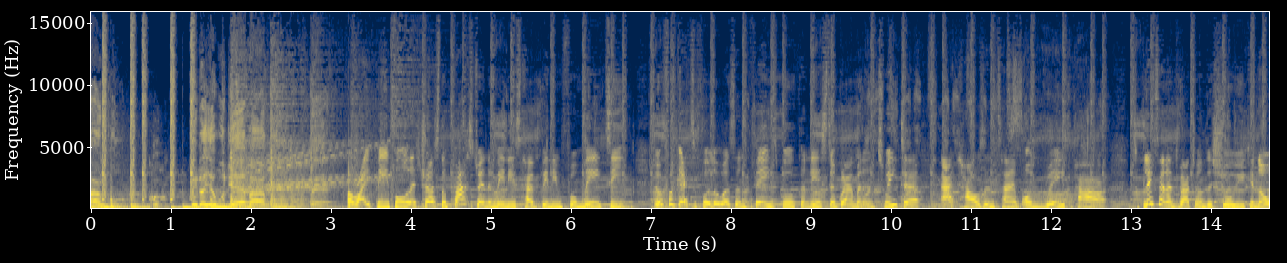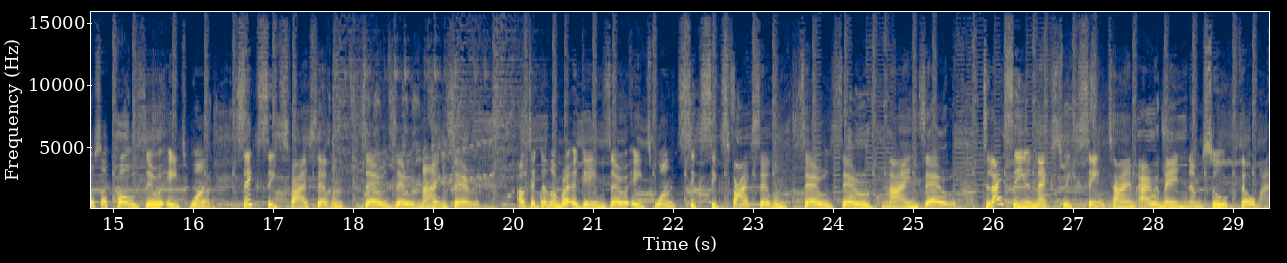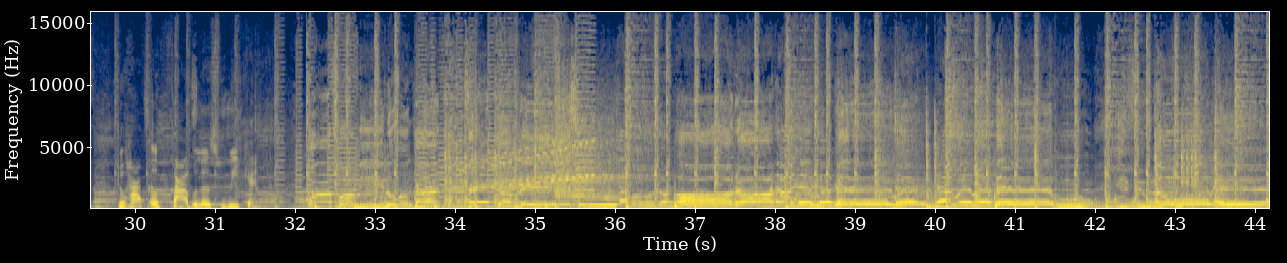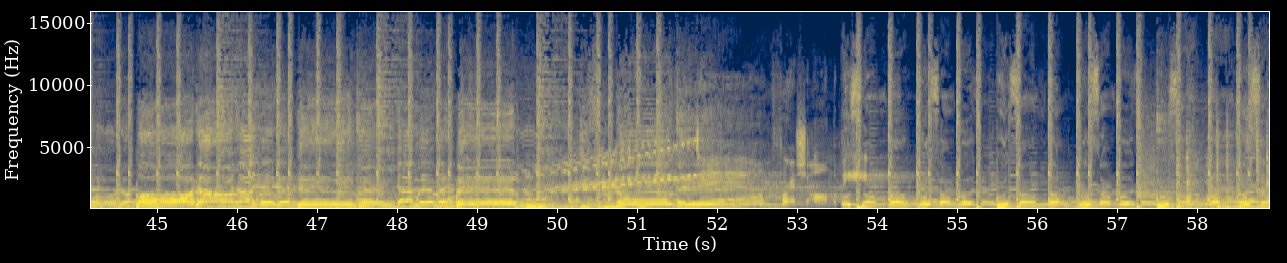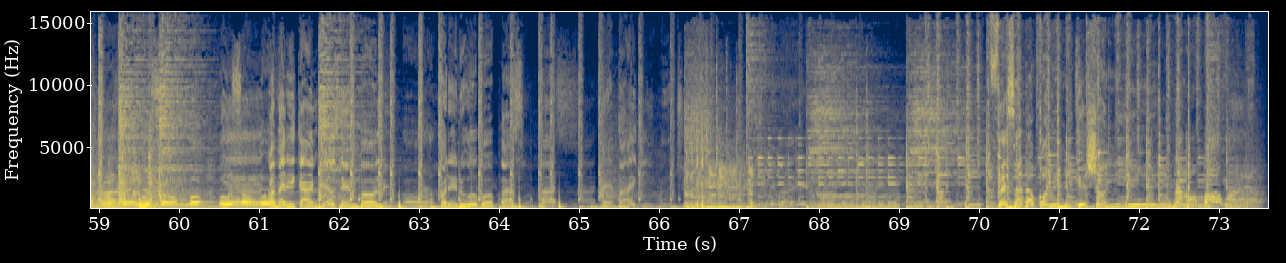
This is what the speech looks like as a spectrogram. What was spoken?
with your wood Alright, people, let's trust the past 20 minutes have been informative. Don't forget to follow us on Facebook, on Instagram, and on Twitter at Housing Time on Ray Power. To place an advert on the show, you can also call 081 6657 I'll take the number again 081 6657 Till I see you next week, same time, I remain Namso Thelma. Do have a fabulous weekend. One for me, no one can take your place. Oh, order, order, order, yeah, yeah, American girls them ballin', but they know about pass. Them buy Jimmy Choo. First adapt communication, yeah.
